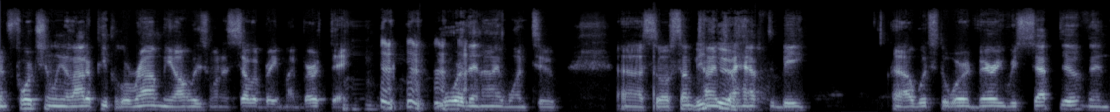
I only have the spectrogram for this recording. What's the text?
unfortunately, a lot of people around me always want to celebrate my birthday more than I want to. Uh, so sometimes I have to be, uh, what's the word, very receptive and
